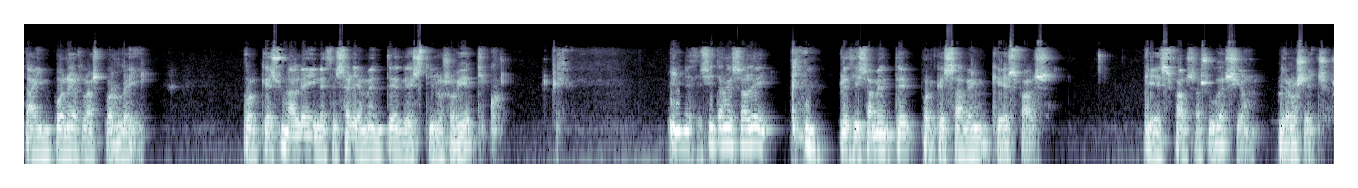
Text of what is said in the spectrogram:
a imponerlas por ley, porque es una ley necesariamente de estilo soviético. Y necesitan esa ley precisamente porque saben que es falsa, que es falsa su versión de los hechos.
